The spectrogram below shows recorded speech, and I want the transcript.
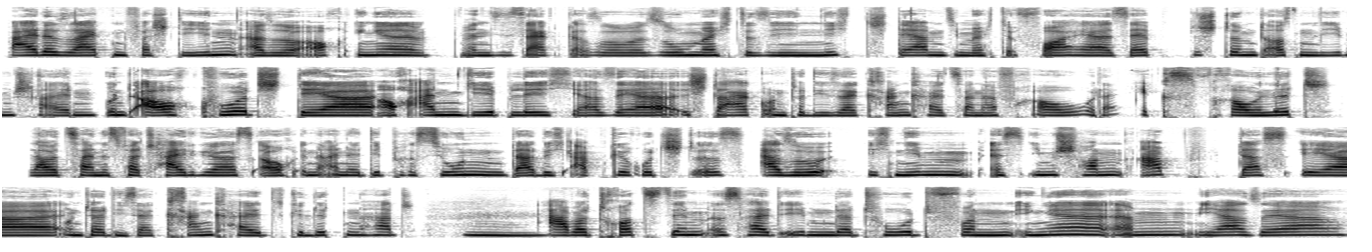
beide Seiten verstehen. Also auch Inge, wenn sie sagt, also so möchte sie nicht sterben, sie möchte vorher selbstbestimmt aus dem Leben scheiden. Und auch Kurt, der auch angeblich ja sehr stark unter dieser Krankheit seiner Frau oder Ex-Frau litt, laut seines Verteidigers auch in eine Depression dadurch abgerutscht ist. Also ich nehme es ihm schon ab, dass er unter dieser Krankheit gelitten hat. Mhm. Aber trotzdem ist halt eben der Tod von Inge ähm, ja sehr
